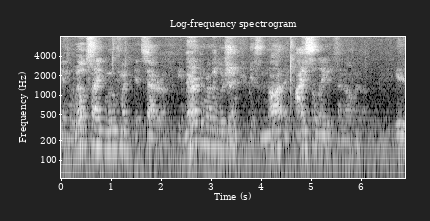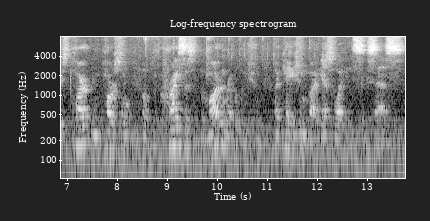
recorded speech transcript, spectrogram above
In the Wilkesite movement, etc. The American Revolution is not an isolated phenomenon. It is part and parcel of the crisis of the modern revolution occasioned by, guess what, its success.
